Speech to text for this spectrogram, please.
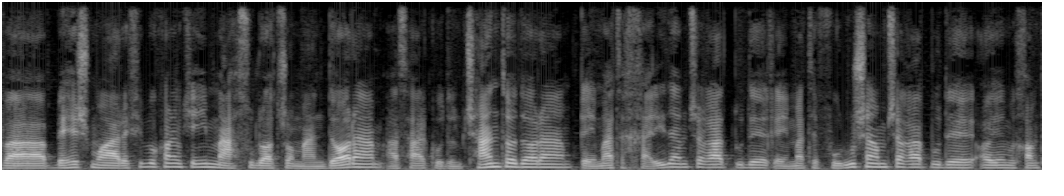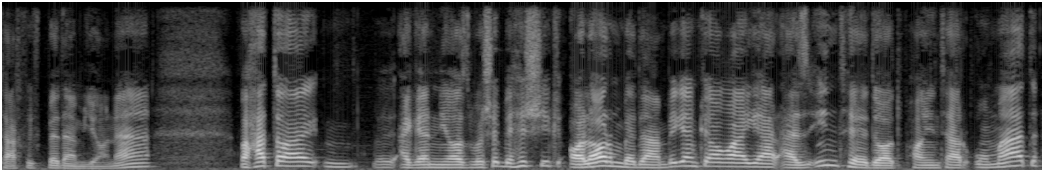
و بهش معرفی بکنم که این محصولات رو من دارم از هر کدوم چند تا دارم قیمت خریدم چقدر بوده قیمت فروشم چقدر بوده آیا می‌خوام تخفیف بدم یا نه. و حتی اگر نیاز باشه بهش یک آلارم بدم بگم که آقا اگر از این تعداد پایین تر اومد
